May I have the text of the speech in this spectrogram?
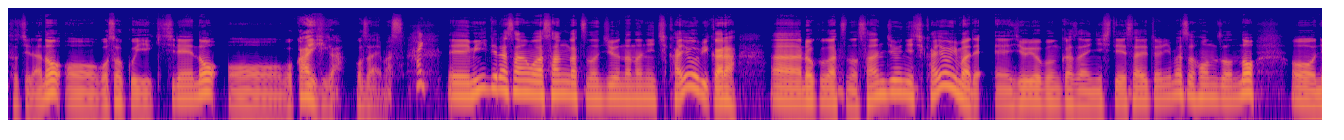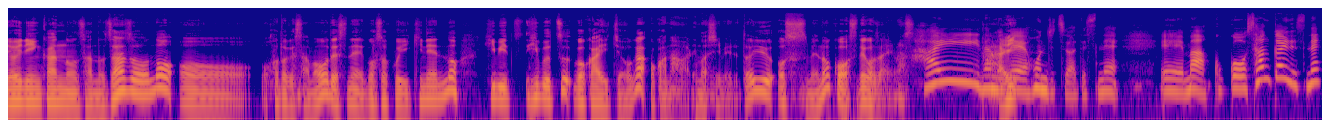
そちらのおご即位吉礼のおご会費がございます、はい。えー、三井寺さんは3月の17日火曜日からあー6月の30日火曜日まで、えー重要文化財に指定されております本尊のお如意輪観音さんの座像のお仏様をですねご即位記念の秘仏秘仏ご会長が行われ楽しめるというおすすめのコースでございます。はい。なので、は本日はですね、えー、まあここ3回ですね、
